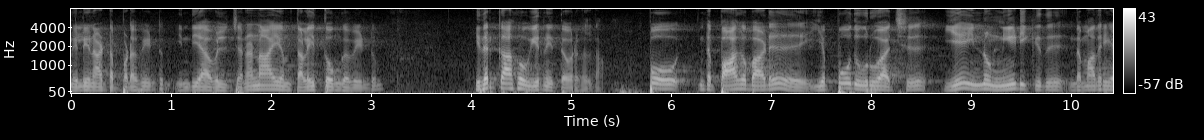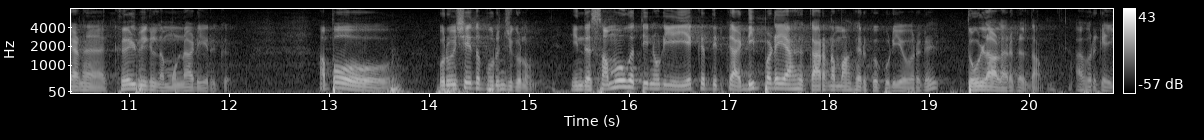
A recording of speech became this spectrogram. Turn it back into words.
நிலைநாட்டப்பட வேண்டும் இந்தியாவில் ஜனநாயகம் தலைத்தோங்க வேண்டும். இதற்காக உயிர் நீத்தவர்கள் தான் இப்போது இந்த பாகுபாடு எப்போது உருவாச்சு ஏன் இன்னும் நீடிக்குது இந்த மாதிரியான கேள்விகள் நம்ம முன்னாடி இருக்குது அப்போது ஒரு விஷயத்தை புரிஞ்சுக்கணும். இந்த சமூகத்தினுடைய இயக்கத்திற்கு அடிப்படையாக காரணமாக இருக்கக்கூடியவர்கள் தொழிலாளர்கள் தான். அவர்கள்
